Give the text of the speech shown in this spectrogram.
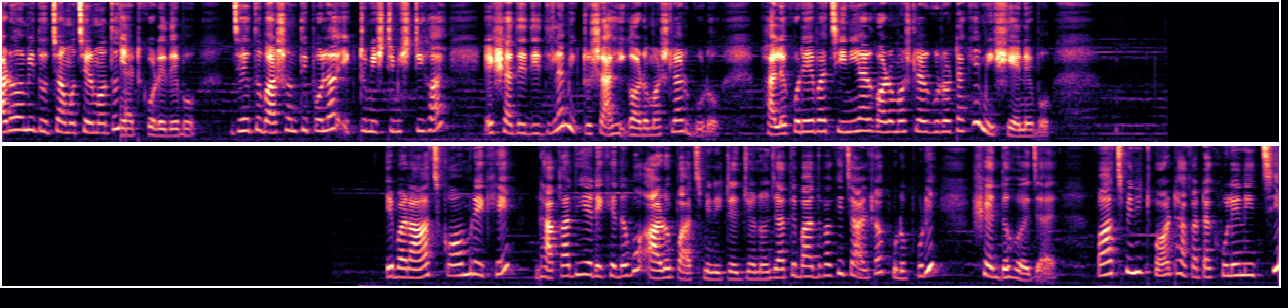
আরও আমি দু চামচের মতো অ্যাড করে দেব। যেহেতু বাসন্তী পোলাও একটু মিষ্টি মিষ্টি হয়, এর সাথে দিয়ে দিলাম একটু শাহি গরম মশলার গুঁড়ো। ভালো করে এবার চিনি আর গরম মশলার গুঁড়োটাকে মিশিয়ে নেব। এবার আঁচ কম রেখে ঢাকা দিয়ে রেখে দেবো আরও পাঁচ মিনিটের জন্য, যাতে বাদবাকি চালটা পুরোপুরি সেদ্ধ হয়ে যায়। পাঁচ মিনিট পর ঢাকাটা খুলে নিচ্ছি।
